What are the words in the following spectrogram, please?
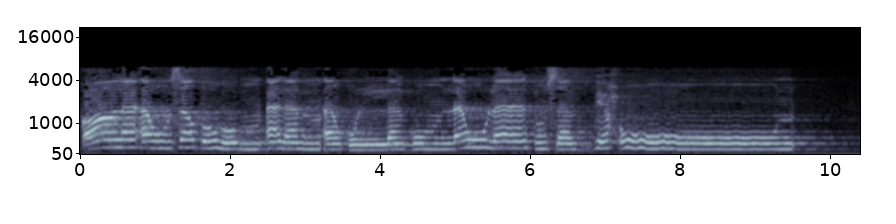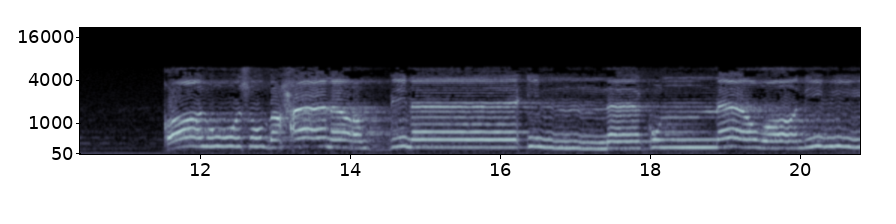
قال أوسطهم ألم أقل لكم لولا تسبحون قالوا سبحان ربنا إنا كنا ظالمين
